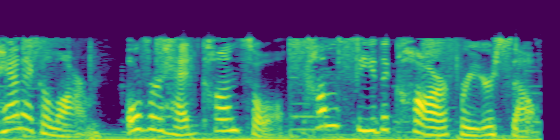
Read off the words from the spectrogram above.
panic alarm, overhead console. Come see the car for yourself.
